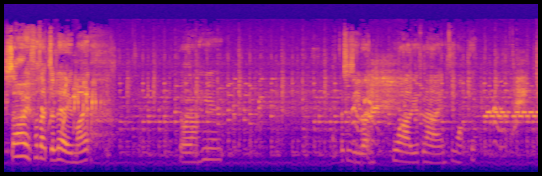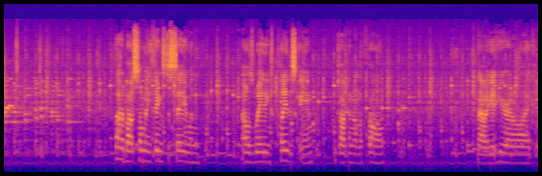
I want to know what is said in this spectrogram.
Sorry for that delay, mate. Go down here. This is E button. While you're flying, if you want to. Thought about so many things to say when I was waiting to play this game. I'm talking on the phone. Now I get here and I'm like,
